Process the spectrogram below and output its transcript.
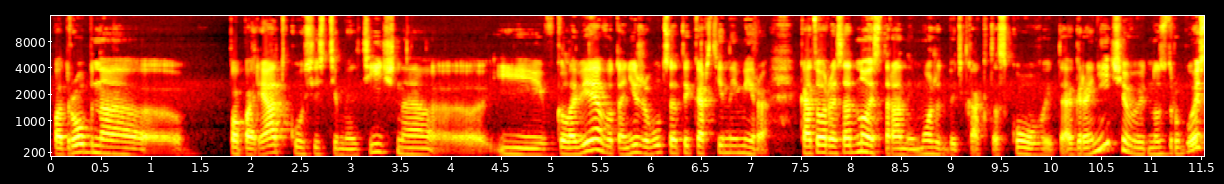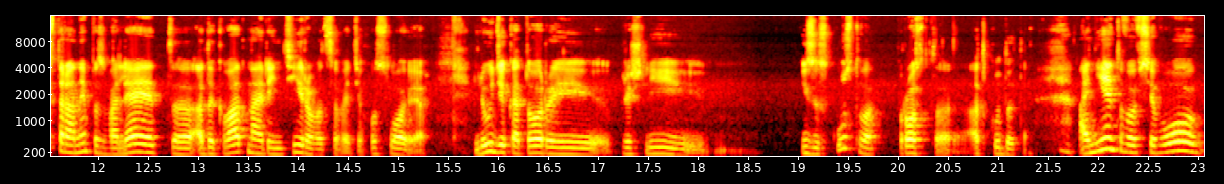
подробно по порядку, систематично, э, и в голове вот они живут с этой картиной мира, которая, с одной стороны, может быть, как-то сковывает и ограничивает, но с другой стороны позволяет э, адекватно ориентироваться в этих условиях. Люди, которые пришли из искусства, просто откуда-то, они этого всего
